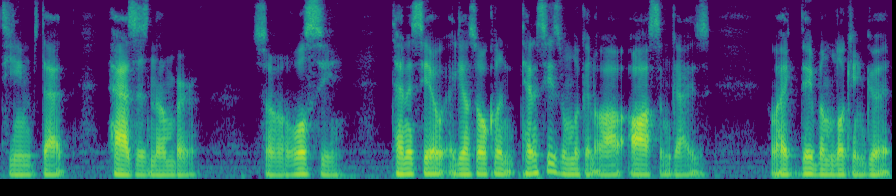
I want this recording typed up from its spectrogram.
teams that has his number. So we'll see. Tennessee against Oakland. Tennessee's been looking awesome, guys. Like they've been looking good.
